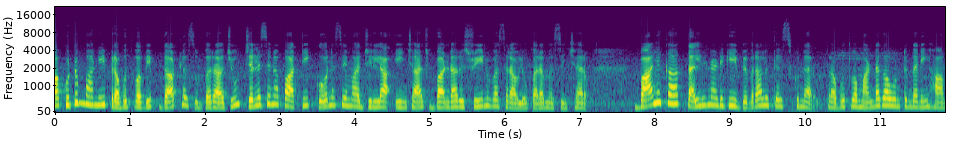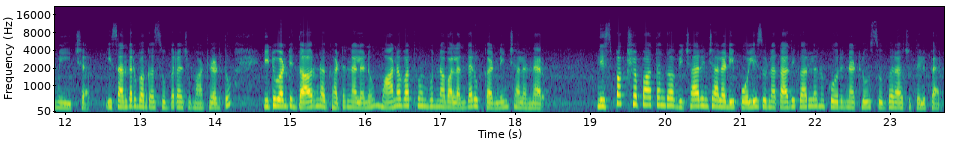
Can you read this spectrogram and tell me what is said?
ఆ కుటుంబాన్ని ప్రభుత్వ విప్ దాట్ల సుబ్బరాజు జనసేన పార్టీ కోనసీమ జిల్లా ఇన్ఛార్జ్ బండారు శ్రీనివాసరావులు పరామర్శించారు. బాలిక తల్లినడిగి వివరాలు తెలుసుకున్నారు. ప్రభుత్వం అండగా ఉంటుందని హామీ ఇచ్చారు. ఈ సందర్భంగా సుబ్బరాజు మాట్లాడుతూ ఇటువంటి దారుణ ఘటనలను మానవత్వం ఉన్న వాళ్ళందరూ ఖండించాలన్నారు. నిష్పక్షపాతంగా విచారించాలని పోలీసు ఉన్నతాధికారులను కోరినట్లు సుబ్బరాజు తెలిపారు.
